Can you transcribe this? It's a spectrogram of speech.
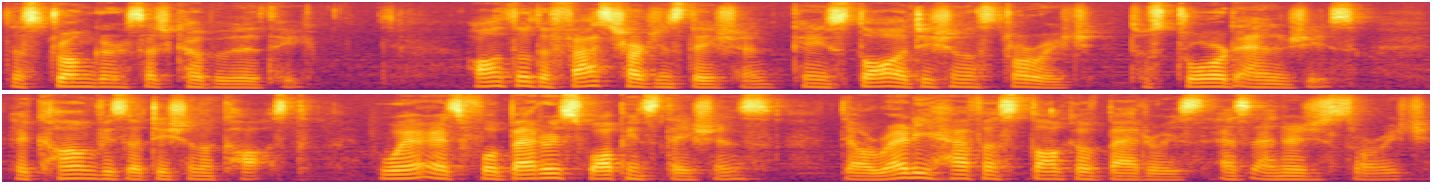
the stronger such capability. Although the fast charging station can install additional storage to store the energies, it comes with additional cost. Whereas for battery swapping stations, they already have a stock of batteries as energy storage.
